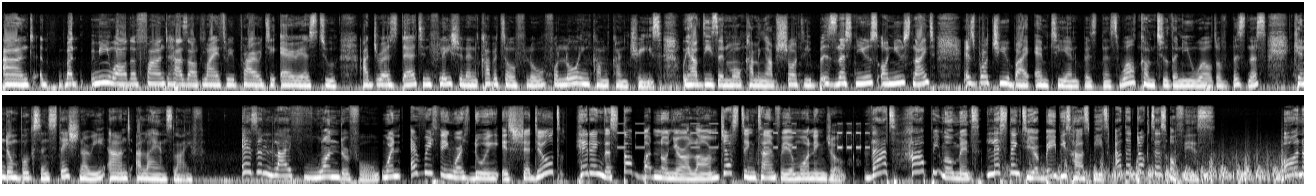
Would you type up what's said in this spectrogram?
And uh, but meanwhile, the fund has outlined three priority areas to address debt, inflation, and capital flow for low-income countries. We have these and more coming up shortly. Business news on Newsnight is brought to you by MTN Business. Welcome to the new world of business, Kingdom Books and Stationery, and Alliance Life. Isn't life wonderful when everything worth doing is scheduled? Hitting the stop button on your alarm just in time for your morning jog. That happy moment listening to your baby's heartbeat at the doctor's office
